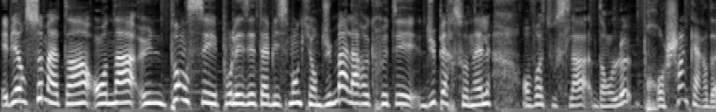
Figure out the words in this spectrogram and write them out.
Eh bien, ce matin, on a une pensée pour les établissements qui ont du mal à recruter du personnel. On voit tout cela dans le prochain quart d'heure.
